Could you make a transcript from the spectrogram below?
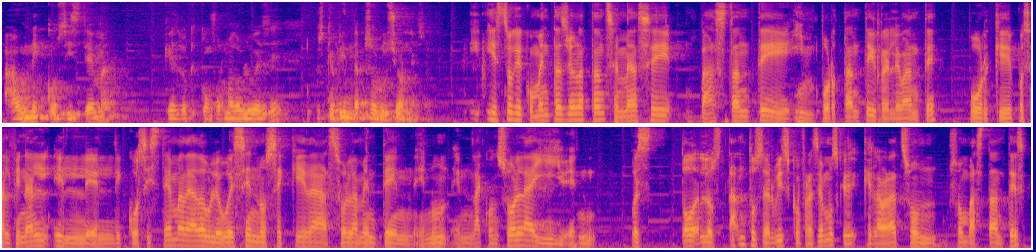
a un ecosistema, que es lo que conforma AWS, pues que brinda soluciones. Y esto que comentas, Jonathan, se me hace bastante importante y relevante porque pues al final el, ecosistema de AWS no se queda solamente en, la consola y en pues todos los tantos servicios que ofrecemos que, la verdad son, son bastantes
